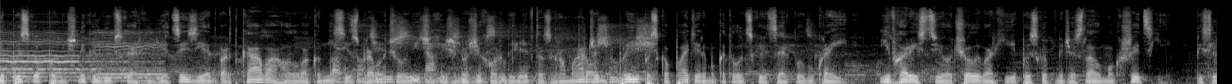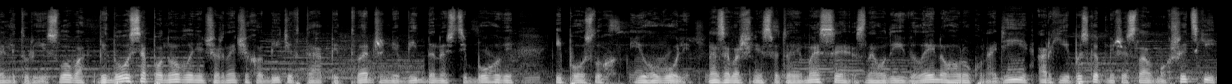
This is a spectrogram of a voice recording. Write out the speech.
єпископ-помічник Львівської архідіоцезії Едвард Кава, голова комісії у справах чоловічих і жіночих орденів та згромаджень при єпископаті Римокатолицької церкви в Україні. Євхаристію очолив архієпископ М'ячеслав Мокшицький. Після літургії слова відбулося поновлення чернечих обітів та підтвердження відданості Богові і послуг його волі. На завершення святої меси з нагоди ювілейного року надії архієпископ М'ячеслав Мокшицький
